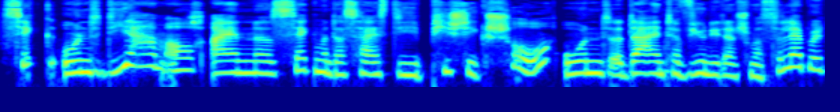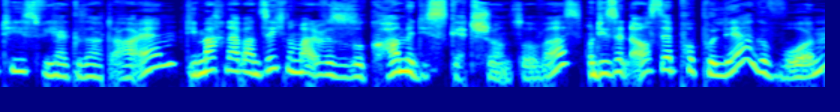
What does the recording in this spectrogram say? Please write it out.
Sick. Und die haben auch ein Segment, das heißt die Pishik Show. Und äh, da interviewen die dann schon mal Celebrities, wie halt gesagt AM. Die machen aber an sich normalerweise so Comedy-Sketche und sowas. Und die sind auch sehr populär geworden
